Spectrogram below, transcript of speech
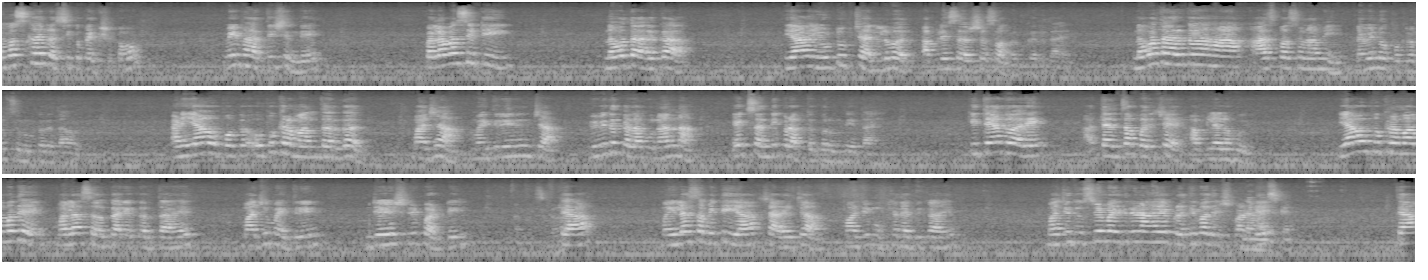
नमस्कार रसिक प्रेक्षक हो मी भारती शिंदे. पलावा सिटी नवतारका या यूट्यूब चॅनलवर आपले सहर्ष स्वागत करत आहे. नवतारका हा आजपासून आम्ही नवीन उपक्रम सुरू करत आहोत. आणि या उपक उपक्रमांतर्गत माझ्या मैत्रिणींच्या विविध कलागुणांना एक संधी प्राप्त करून देत आहे. की त्याद्वारे त्यांचा परिचय आपल्याला होईल. या उपक्रमामध्ये मला सहकार्य करत आहेत माझी मैत्रीण जयश्री पाटील. त्या महिला समिती या शाळेच्या माजी मुख्याध्यापिका आहेत. माझी दुसरी मैत्रीण आहे प्रतिभा देशपांडे. त्या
